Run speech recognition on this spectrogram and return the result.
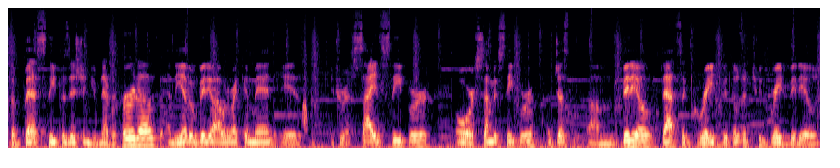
the best sleep position you've never heard of. And the other video I would recommend is if you're a side sleeper or stomach sleeper, just um, video, that's a great, those are two great videos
